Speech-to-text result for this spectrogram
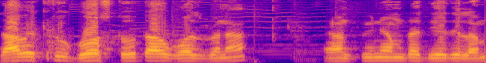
যাও একটু গস্ত, তাও গসবে না। এখন প্রিমিয়ামটা দিয়ে দিলাম।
